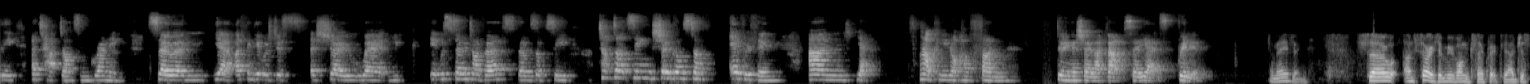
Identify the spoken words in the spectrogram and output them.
be a tap dancing granny. So, um, yeah, I think it was just a show where you, it was so diverse. There was obviously tap dancing, showgirl stuff, everything. And yeah, how can you not have fun doing a show like that? So yeah, it's brilliant. Amazing. So I'm sorry to move on so quickly. I'm just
